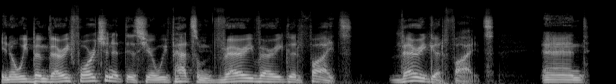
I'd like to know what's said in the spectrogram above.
You know, we've been very fortunate this year. We've had some very very good fights. Very good fights. And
